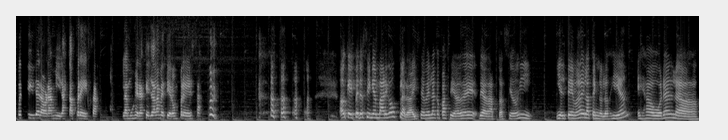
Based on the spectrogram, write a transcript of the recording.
Pues Tinder, ahora mira, está presa. La mujer a que ya la metieron presa. ok, pero sin embargo, claro, ahí se ve la capacidad de, adaptación y, y el tema de la tecnología es ahora la,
